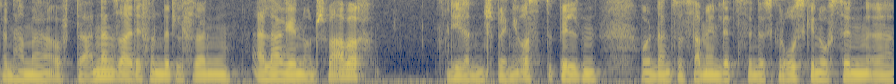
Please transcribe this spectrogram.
Dann haben wir auf der anderen Seite von Mittelfranken Erlangen und Schwabach, die dann den Sprengel Ost bilden und dann zusammen letztendlich groß genug sind, äh,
